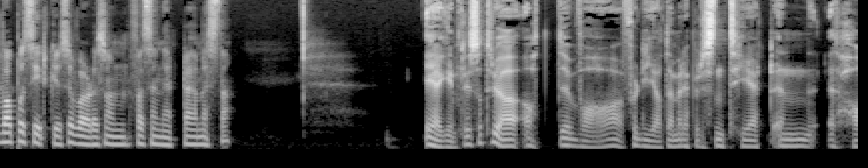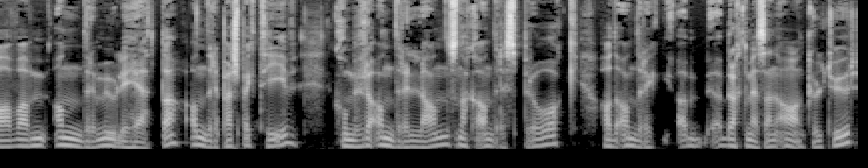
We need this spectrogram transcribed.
Hva på sirkuset var det som fascinerte deg mest, da? Egentlig så tror jeg at det var fordi at de representerte et hav av andre muligheter, andre perspektiv. Kom fra andre land, snakka andre språk, hadde andre, brakte med seg en annen kultur.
